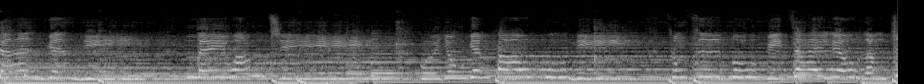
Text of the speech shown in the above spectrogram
但愿你没忘记，我永远保护你，从此不必再流浪找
